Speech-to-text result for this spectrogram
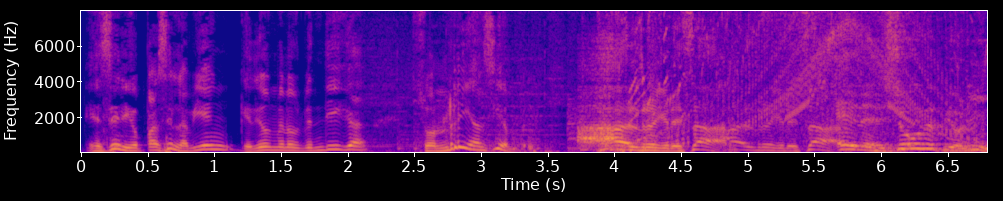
En serio, pásenla bien, que Dios me los bendiga. Sonrían siempre. Al regresar, al regresar, en el show de Piolín.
